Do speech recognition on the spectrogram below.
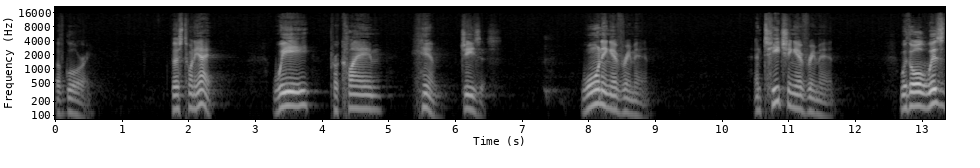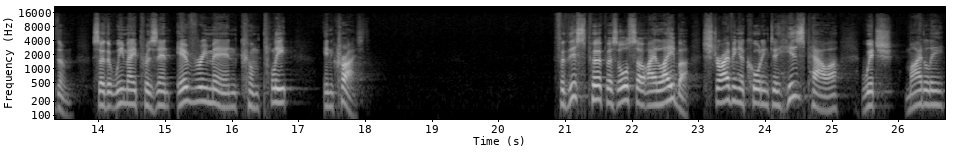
of glory. Verse 28 We proclaim him, Jesus, warning every man and teaching every man with all wisdom, so that we may present every man complete in Christ. For this purpose also I labor, striving according to his power, which mightily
